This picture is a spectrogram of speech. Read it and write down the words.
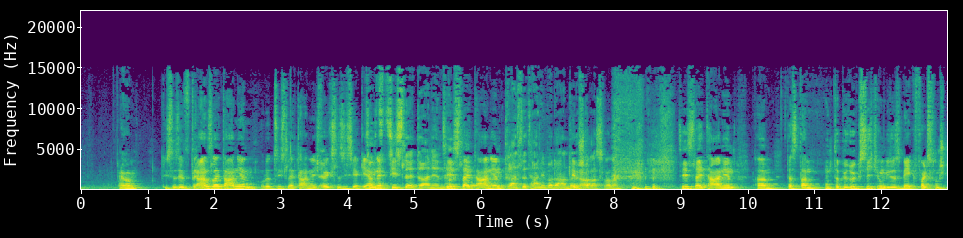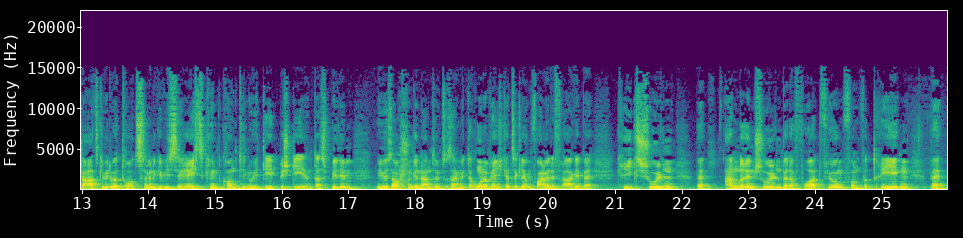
ähm, ist das jetzt Transleitanien oder Cisleitanien? Ich wechsle sie sehr gerne. Cisleitanien. Cisleitanien. Transleitanien war der andere Genau, Staat. das war dann. Cisleitanien, ähm, das dann unter Berücksichtigung dieses Wegfalls von Staatsgebiet aber trotzdem eine gewisse Rechtskontinuität besteht. Und das spielt eben, wie wir es auch schon genannt haben, sozusagen mit der Unabhängigkeitserklärung vor allem eine Frage bei Kriegsschulden, bei anderen Schulden, bei der Fortführung von Verträgen, bei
